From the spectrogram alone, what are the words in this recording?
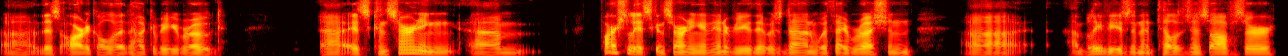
uh, this article that Huckabee wrote. Uh, it's concerning um, partially it's concerning an interview that was done with a Russian, uh, I believe he was an intelligence officer,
